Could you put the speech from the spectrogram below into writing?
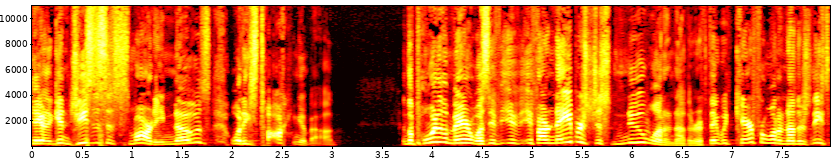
Again, Jesus is smart, he knows what he's talking about. And the point of the mayor was if, if, if, our neighbors just knew one another, if they would care for one another's needs,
